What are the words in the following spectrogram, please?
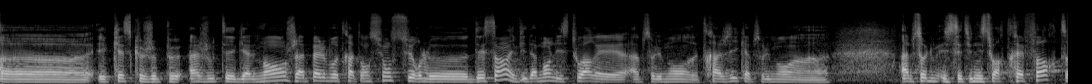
Euh, et qu'est-ce que je peux ajouter également? J'appelle votre attention sur le dessin. Évidemment, l'histoire est absolument euh, tragique, absolument c'est une histoire très forte,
